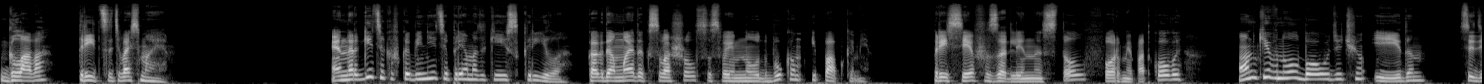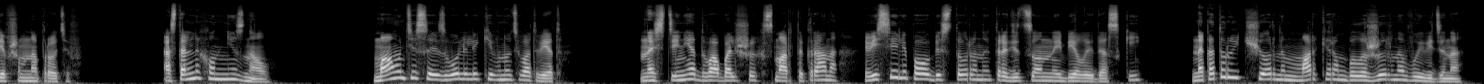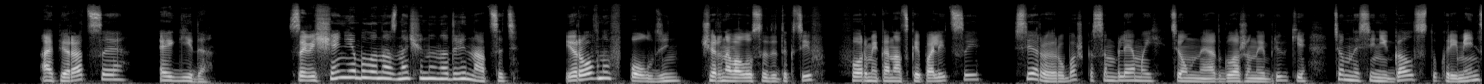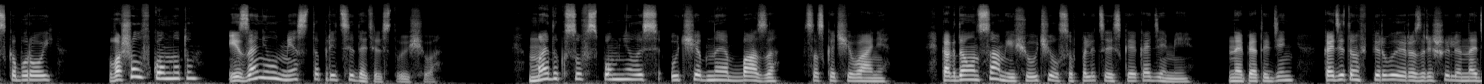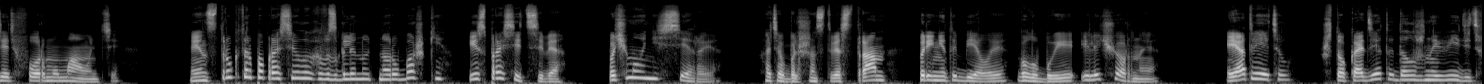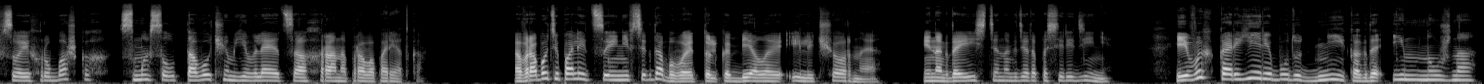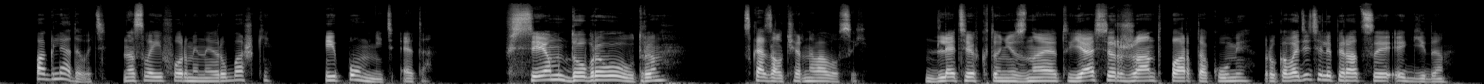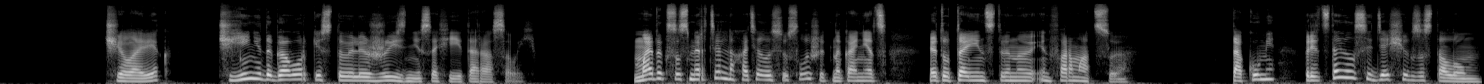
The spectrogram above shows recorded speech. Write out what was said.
Глава 38. Энергетика в кабинете прямо-таки искрила, когда Мэддокс вошел со своим ноутбуком и папками. Присев за длинный стол в форме подковы, он кивнул Боудичу и Иден, сидевшим напротив. Остальных он не знал. Маунти соизволили кивнуть в ответ. На стене два больших смарт-экрана висели по обе стороны традиционные белые доски, на которой черным маркером было жирно выведено — Операция «Эгида». Совещание было назначено на 12, и ровно в полдень черноволосый детектив в форме канадской полиции, серая рубашка с эмблемой, темные отглаженные брюки, темно синий галстук, ремень с кобурой, вошел в комнату и занял место председательствующего. Медуксу вспомнилась учебная база в Соскочеване, когда он сам еще учился в полицейской академии. На пятый день кадетам впервые разрешили надеть форму Маунти. Инструктор попросил их взглянуть на рубашки и спросить себя, почему они серые, хотя в большинстве стран приняты белые, голубые или черные. И ответил, что кадеты должны видеть в своих рубашках смысл того, чем является охрана правопорядка. А в работе полиции не всегда бывает только белое или черное, иногда истина где-то посередине — и в их карьере будут дни, когда им нужно поглядывать на свои форменные рубашки и помнить это. «Всем доброго утра», — сказал черноволосый. «Для тех, кто не знает, я сержант Пар Такуми, руководитель операции «Эгида». Человек, чьи недоговорки стоили жизни Софии Тарасовой. Мэддоксу смертельно хотелось услышать, наконец, эту таинственную информацию — Такуми представил сидящих за столом.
